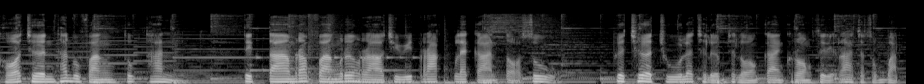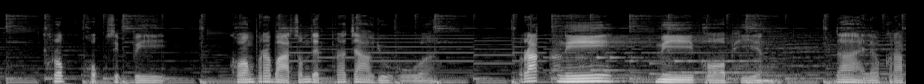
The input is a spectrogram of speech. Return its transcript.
ขอเชิญท่านผู้ฟังทุกท่าน ติดตามรับฟังเรื่องราวชีวิตรักและการต่อสู้ เพื่อเชิดชูและเฉลิมฉลองการครองสิริราชสมบัติ ครบ 60 ปี ของพระบาทสมเด็จพระเจ้าอยู่หัว รักนี้มีพอเพียงได้แล้วครับ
